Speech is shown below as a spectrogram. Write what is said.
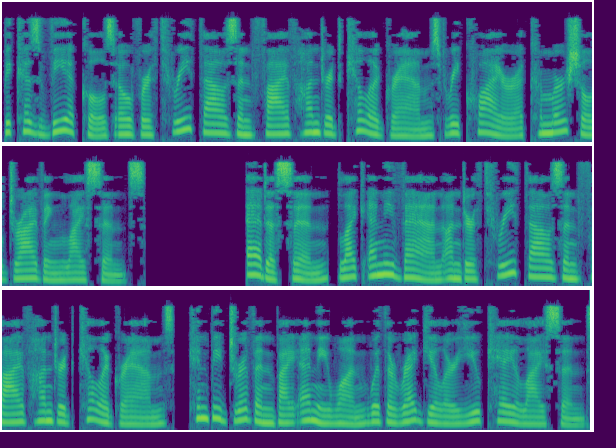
because vehicles over 3,500 kg require a commercial driving license. Edison, like any van under 3,500 kg, can be driven by anyone with a regular UK license.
